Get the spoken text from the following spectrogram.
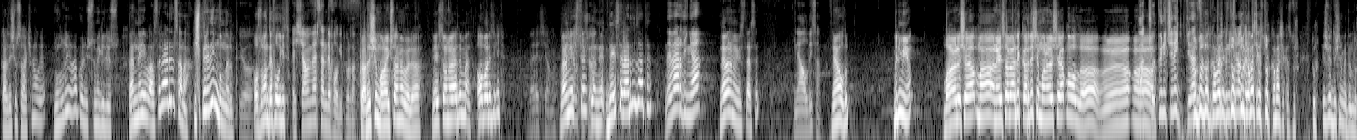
Kardeşim sakin ol ya. Ne oluyor ya böyle üstüme geliyorsun? Ben neyi varsa verdim sana. Hiçbiri değil mi bunların? Yo. O zaman defol git. Eşyamı ver sen defol git buradan. Kardeşim bana yükselme böyle ha. Neyse onu verdim ben. Al valizi git. Ver eşyamı. Vermek istiyorum. Ya ne- neyse verdim zaten. Ne verdin ya? Ne vermemi istersin? Ne aldıysan. Ne aldım? Bilmiyorum. Bana öyle şey yapma. Neyse verdik kardeşim bana öyle şey yapma vallahi. Ee, yapma. Bak çöpün içine girer. Dur dur dur kamera şakası dur dur kamera şakası dur kamera şakası dur. Dur hiçbir şey düşünmedin dur.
